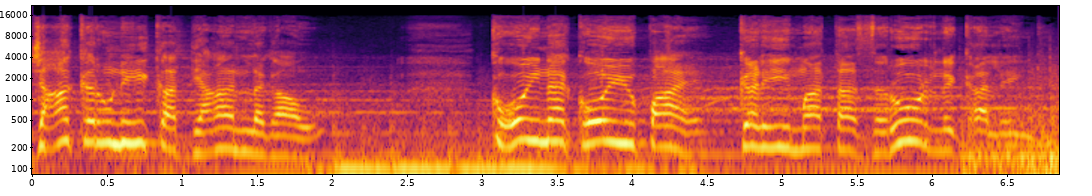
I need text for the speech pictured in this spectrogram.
जाकर उन्हीं का ध्यान लगाओ। कोई ना कोई उपाय गढ़ी माता ज़रूर निकालेंगी।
